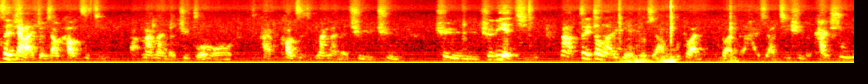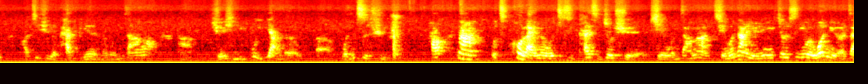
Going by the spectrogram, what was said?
剩下来就是要靠自己啊，慢慢的去琢磨。还靠自己慢慢的去去去去练习。那最重要一点就是要不断不断的，还是要继续的看书啊，继续的看别人的文章啊啊，学习不一样的呃文字叙述。好，那我后来呢，我自己开始就学写文章。那写文章的原因就是因为我女儿在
